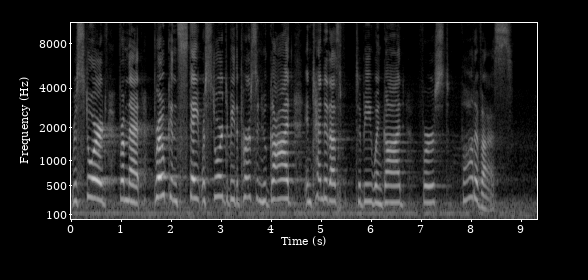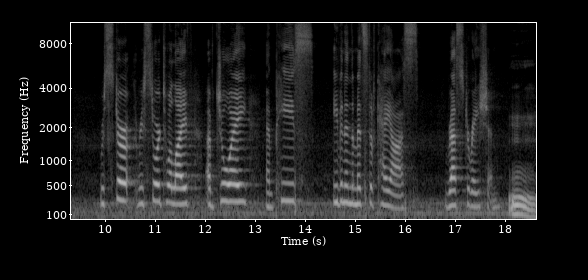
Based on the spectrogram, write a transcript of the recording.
Restored from that broken state, restored to be the person who God intended us to be when God first thought of us. Restore, restored to a life of joy and peace even in the midst of chaos, restoration. Mm.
